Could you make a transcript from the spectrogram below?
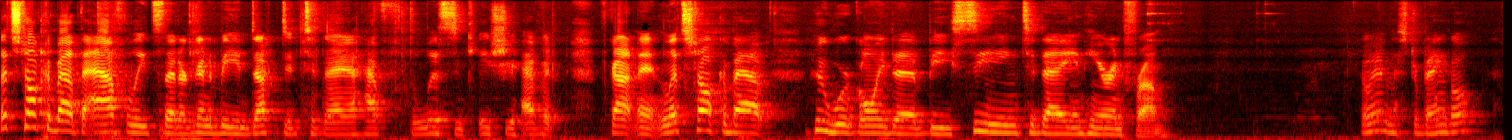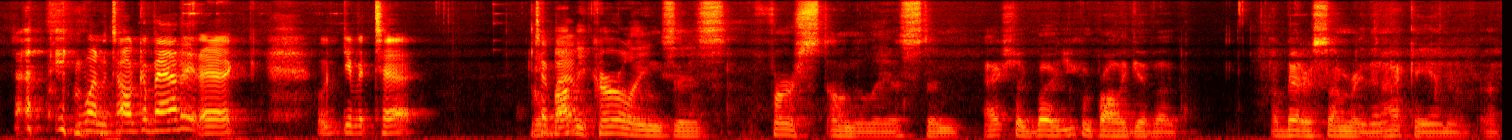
Let's talk about the athletes that are going to be inducted today. I have the list in case you haven't forgotten it. And let's talk about who we're going to be seeing today and hearing from. Go ahead, Mr. Bengel. you want to talk about it? Uh, we'll give it to. Well, Bobby Bo. Curlings is first on the list, and actually, Bo, you can probably give a, a better summary than I can of, of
